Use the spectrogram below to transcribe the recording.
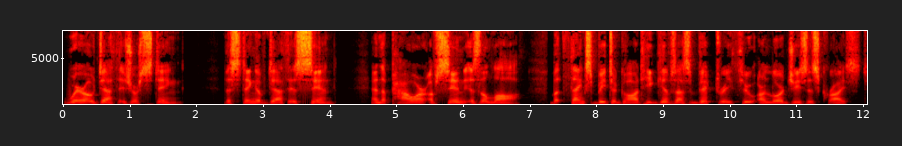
Where, O death, is your sting? The sting of death is sin, and the power of sin is the law. But thanks be to God, He gives us victory through our Lord Jesus Christ.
